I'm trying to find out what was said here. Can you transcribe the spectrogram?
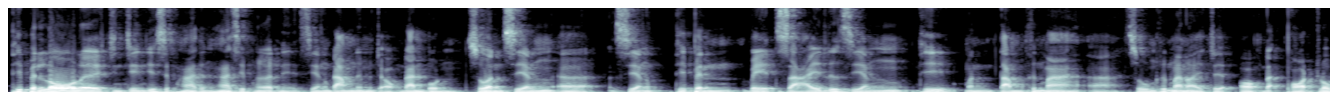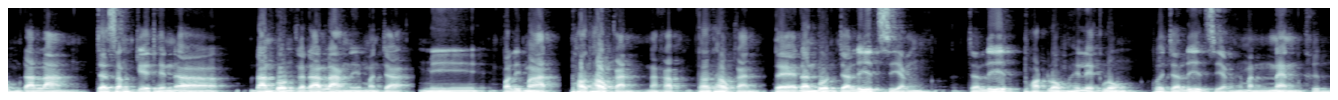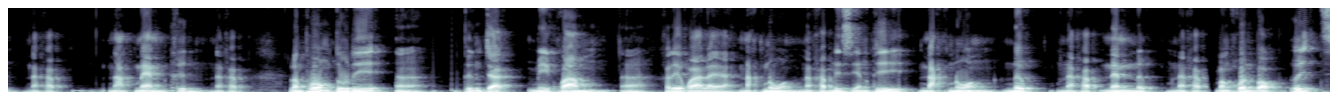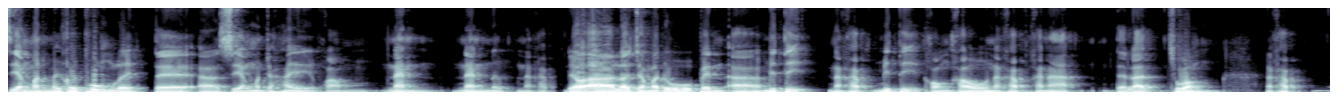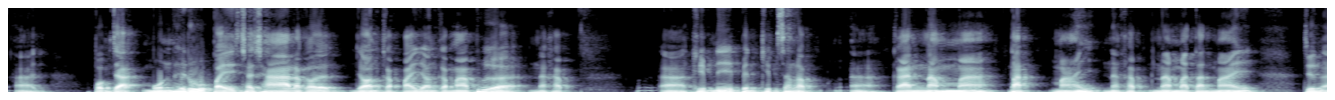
ที่เป็นโลเลยจริง ๆ 25ถึง50เฮิร์ตซ์นี่ยเสียงดัมเนี่ยมันจะออกด้านบน ส่วนเสียงเอ่อเสียงที่เป็นเบสสายหรือเสียงที่มันต่ำขึ้นมาอ่าสูงขึ้นมาหน่อยจะออกพอร์ตลมด้านล่าง จะสังเกตเห็นอ่าด้านบนกับด้านล่างเนี่ยมันจะมีปริมาตรเท่าๆกันนะครับเท่าๆกัน แต่ด้านบนจะรีดเสียงจะรีดพอร์ตลมให้เล็กลง เพื่อจะรีดเสียงให้มันแน่นขึ้นนะครับหนักแน่นขึ้นนะครับ ลำโพงตู้นี้ถึงจะมีความเขาเรียกว่าอะไรอะหนักหน่วงนะครับ มีเสียงที่หนักหน่วงหนึบนะครับ แน่นหนึบนะครับ บางคนบอกเอ้ยเสียงมันไม่ค่อยพุ่งเลย แต่เสียงมันจะให้ความแน่นแน่นหนึบนะครับ เดี๋ยวเราจะมาดูเป็นมิตินะครับ มิติของเขานะครับ ขนาดแต่ละช่วงนะครับผมจะหมุนให้ดูไปช้าๆ แล้วก็ย้อนกลับไปย้อนกลับมาเพื่อนะครับ คลิปนี้เป็นคลิปสำหรับการนำมาตัดไม้นะครับนำมาตัดไม้ จึง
